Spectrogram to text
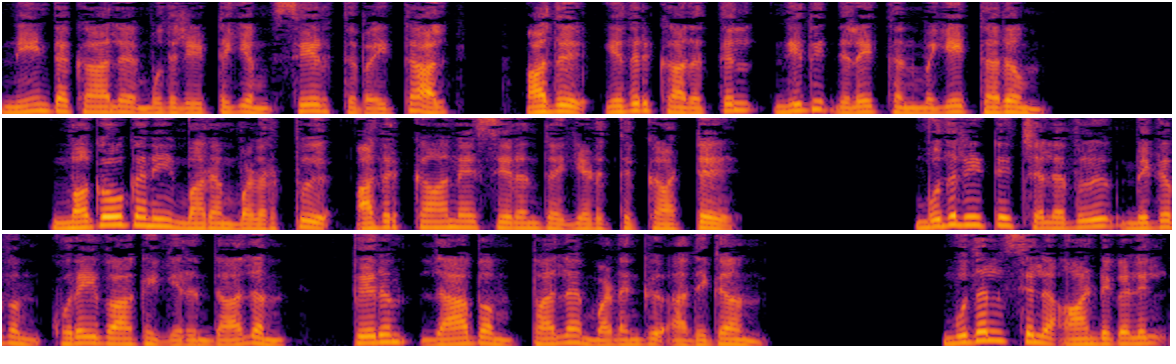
நீண்டகால முதலீட்டையும் சேர்த்து வைத்தால் அது எதிர்காலத்தில் நிதி நிலைத்தன்மையை தரும். மகோகனி மரம் வளர்ப்பு அதற்கான சிறந்த எடுத்துக்காட்டு. முதலீட்டுச் செலவு மிகவும் குறைவாக இருந்தாலும் பெரும் லாபம் பல மடங்கு அதிகம். முதல் சில ஆண்டுகளில்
